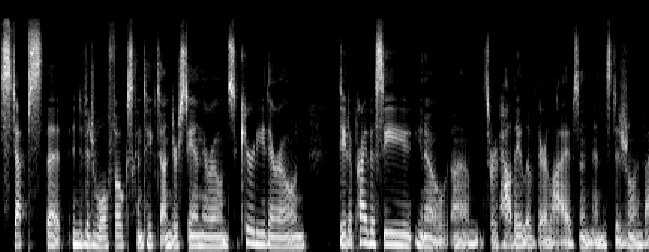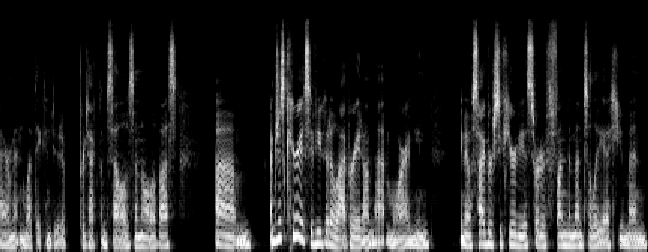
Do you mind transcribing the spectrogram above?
steps that individual folks can take to understand their own security, their own data privacy, you know, um, sort of how they live their lives and, this digital environment and what they can do to protect themselves and all of us. Um, I'm just curious if you could elaborate on that more. I mean, you know, cybersecurity is sort of fundamentally a human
